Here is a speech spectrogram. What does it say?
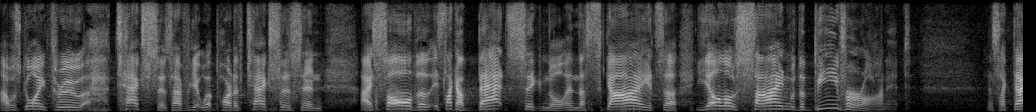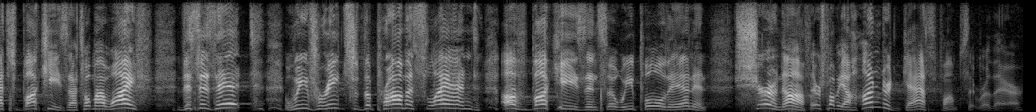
I was going through Texas, I forget what part of Texas, and I saw the, it's like a bat signal in the sky. It's a yellow sign with a beaver on it. It's like, that's Buc-ee's. I told my wife, this is it. We've reached the promised land of Buc-ee's. And so we pulled in, and sure enough, there was probably a hundred gas pumps that were there.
